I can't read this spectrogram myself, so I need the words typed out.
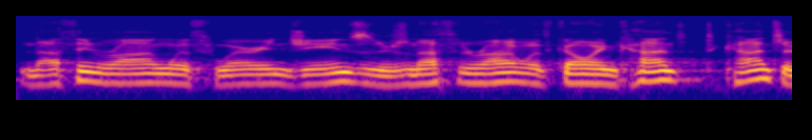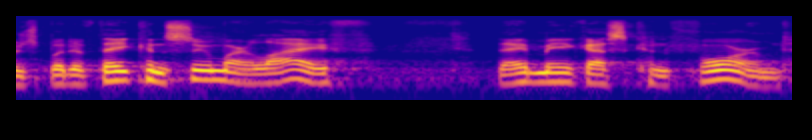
Nothing wrong with wearing jeans, and there's nothing wrong with going con- to concerts, but if they consume our life, they make us conformed.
